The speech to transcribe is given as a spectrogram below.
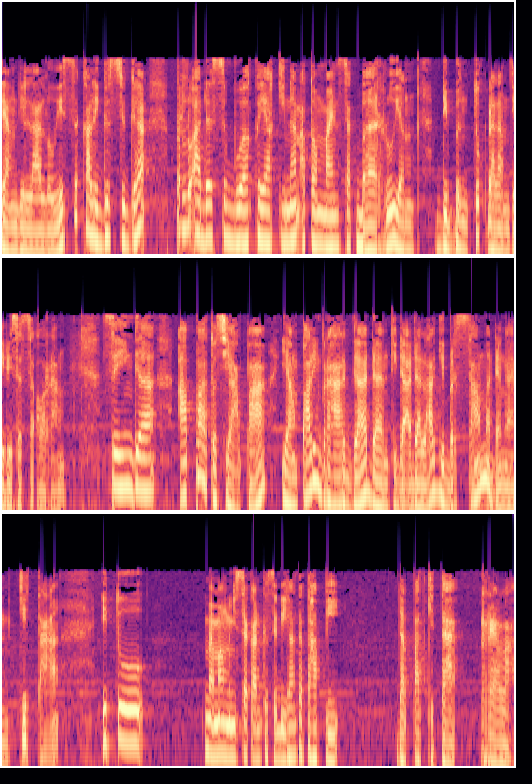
yang dilalui sekaligus juga perlu ada sebuah keyakinan atau mindset baru yang dibentuk dalam diri seseorang. Sehingga apa atau siapa yang paling berharga dan tidak ada lagi bersama dengan kita itu memang menyisakan kesedihan tetapi dapat kita rela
